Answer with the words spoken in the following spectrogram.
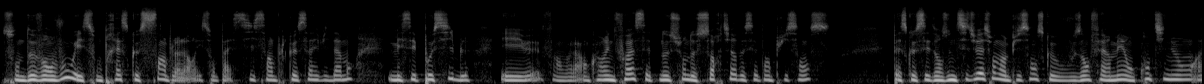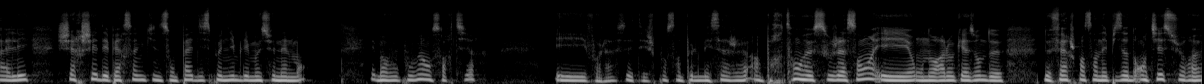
sont devant vous et ils sont presque simples. Alors, ils sont pas si simples que ça évidemment, mais c'est possible. Et enfin voilà, encore une fois, cette notion de sortir de cette impuissance, parce que c'est dans une situation d'impuissance que vous vous enfermez en continuant à aller chercher des personnes qui ne sont pas disponibles émotionnellement. Et ben vous pouvez en sortir. Et voilà, c'était, je pense, un peu le message important euh, sous-jacent. Et on aura l'occasion de, de faire, je pense, un épisode entier sur euh,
